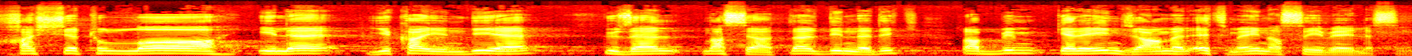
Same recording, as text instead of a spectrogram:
haşyetullah ile yıkayın diye güzel nasihatler dinledik. Rabbim gereğince amel etmeyi nasip eylesin.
